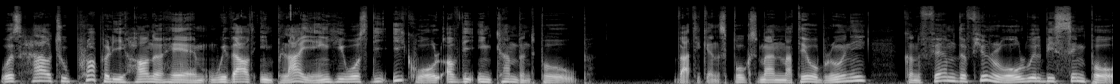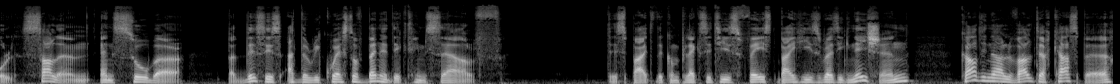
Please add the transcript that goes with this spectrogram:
was how to properly honor him without implying he was the equal of the incumbent pope. Vatican spokesman Matteo Bruni confirmed the funeral will be simple, solemn, and sober, but this is at the request of Benedict himself. Despite the complexities faced by his resignation, Cardinal Walter Kasper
